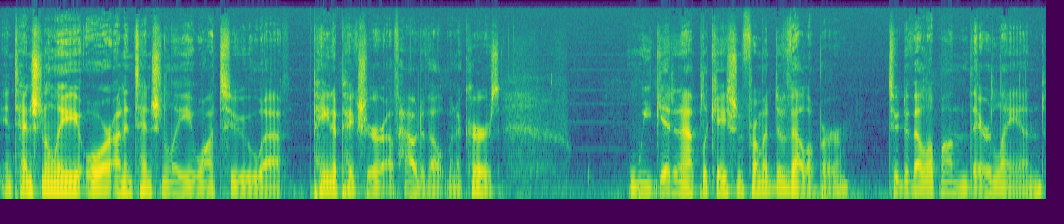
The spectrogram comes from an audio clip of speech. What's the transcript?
intentionally or unintentionally want to uh, paint a picture of how development occurs. We get an application from a developer to develop on their land.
